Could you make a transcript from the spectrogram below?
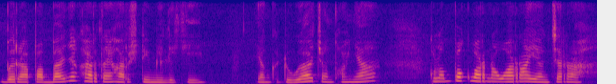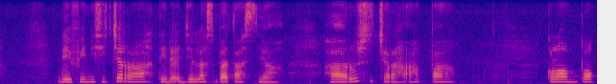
berapa banyak harta yang harus dimiliki. Yang kedua, contohnya kelompok warna-warna yang cerah. Definisi cerah tidak jelas batasnya. Harus secerah apa? Kelompok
